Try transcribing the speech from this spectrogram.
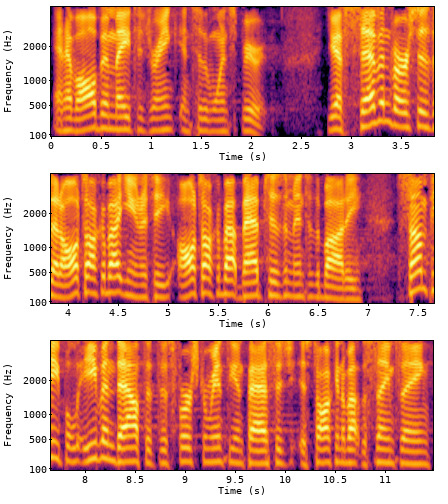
and have all been made to drink into the one Spirit. You have seven verses that all talk about unity, all talk about baptism into the body. Some people even doubt that this First Corinthian passage is talking about the same thing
